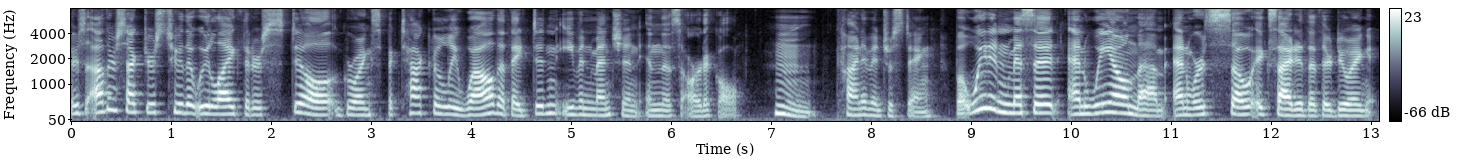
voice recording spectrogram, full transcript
there's other sectors too that we like that are still growing spectacularly well that they didn't even mention in this article. Hmm, kind of interesting. But we didn't miss it and we own them and we're so excited that they're doing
